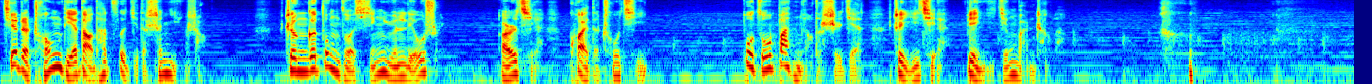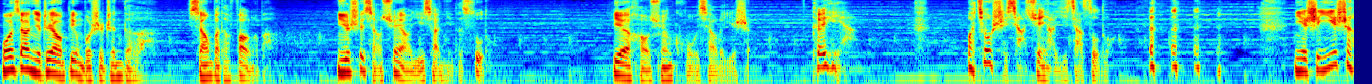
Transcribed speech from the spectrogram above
接着重叠到他自己的身影上，整个动作行云流水，而且快得出奇，不足半秒的时间，这一切便已经完成了。我想你这样并不是真的想把他放了吧？你是想炫耀一下你的速度？叶浩轩苦笑了一声。对呀，我就是想炫耀一下速度。你是医生，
